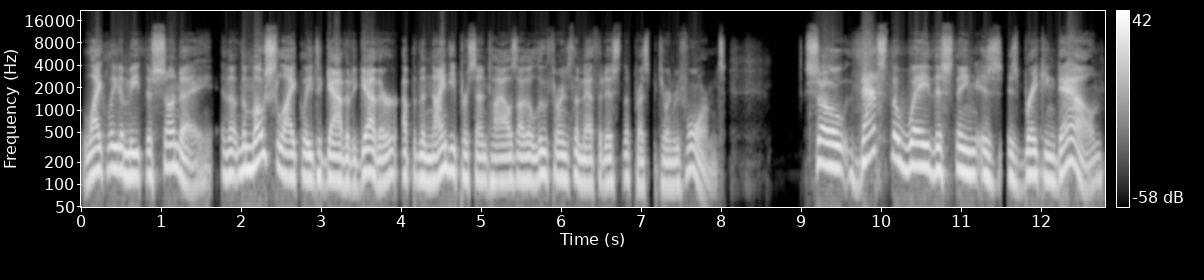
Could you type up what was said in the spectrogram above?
likely to meet this Sunday. The, the most likely to gather together, up in the 90 percentiles, are the Lutherans, the Methodists, and the Presbyterian Reformed. So that's the way this thing is is breaking down.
